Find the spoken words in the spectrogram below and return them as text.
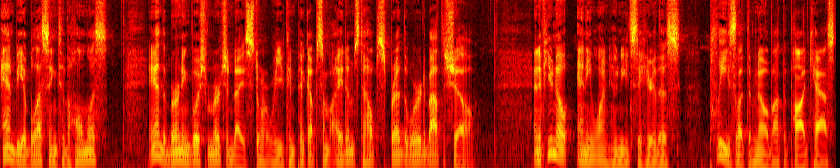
and be a blessing to the homeless. And the Burning Bush Merchandise Store, where you can pick up some items to help spread the word about the show. And if you know anyone who needs to hear this, please let them know about the podcast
